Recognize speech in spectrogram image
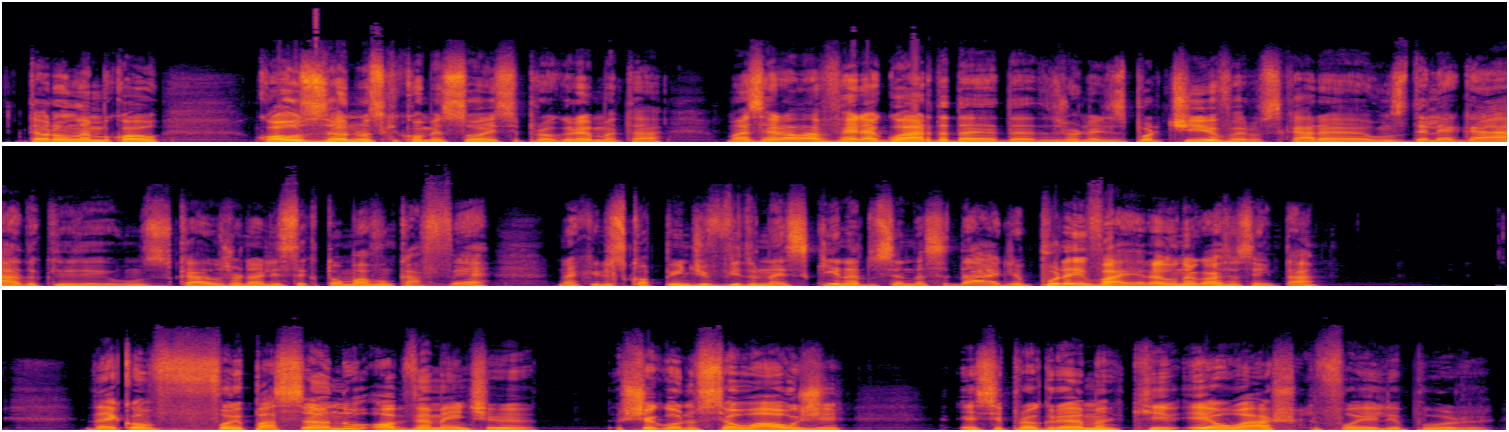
Então eu não lembro qual qual os anos que começou esse programa, tá? Mas era a velha guarda da, da, do jornalismo esportivo, eram os caras, uns delegados, que, uns, jornalistas que tomavam café naqueles copinhos de vidro na esquina do centro da cidade, por aí vai, era um negócio assim, tá? Daí, foi passando, obviamente, chegou no seu auge esse programa, que eu acho que foi ali por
